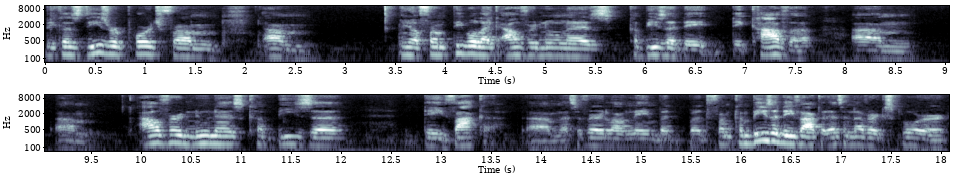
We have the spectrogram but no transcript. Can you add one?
because these reports from, um, you know, from people like Alvar Nunez, Cabeza de, de Cava, um, um, Alvar Nunez Cabeza de Vaca. Um, that's a very long name, but but from Cabeza de Vaca, that's another explorer,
